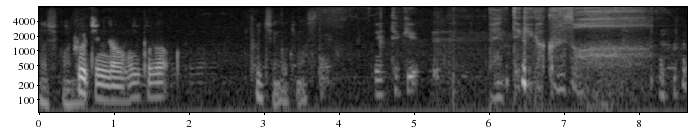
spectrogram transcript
確かにプーチンだ、本当だ。プーチンが来ましたえ、敵、ペンテキが来るぞ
